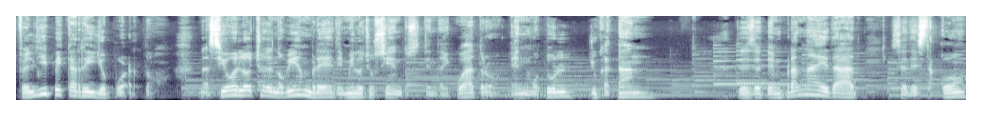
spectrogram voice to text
Felipe Carrillo Puerto nació el 8 de noviembre de 1874 en Motul, Yucatán. Desde temprana edad se destacó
